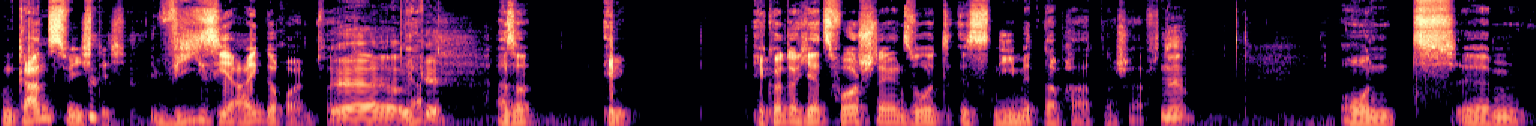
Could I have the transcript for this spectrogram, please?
und ganz wichtig, wie sie eingeräumt wird. Ja, okay. Ja? Also im, ihr könnt euch jetzt vorstellen, so ist nie mit einer Partnerschaft. Ja. Und ähm,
